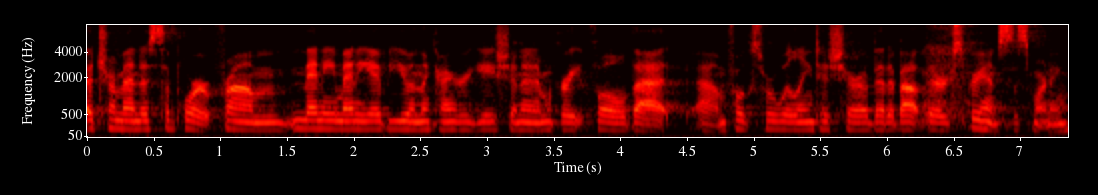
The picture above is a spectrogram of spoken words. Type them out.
a tremendous support from many, many of you in the congregation, and I'm grateful that um, folks were willing to share a bit about their experience this morning.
